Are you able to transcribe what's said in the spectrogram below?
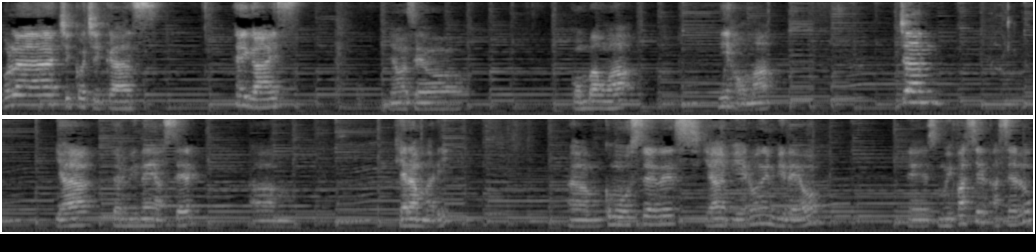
Hola chicos, chicas. Hey guys. 안녕하세요. konbanwa. Ni hao ma. ¡Chan! Ya terminé de hacer um, keramari. Um, como ustedes ya vieron en video, es muy fácil hacerlo,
